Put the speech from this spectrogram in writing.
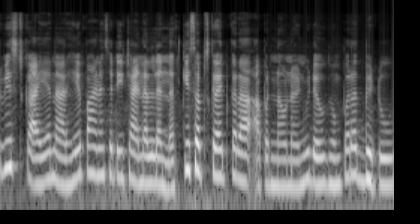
ट्विस्ट काय येणार हे पाहण्यासाठी चॅनलला नक्की सबस्क्राईब करा. आपण नवनवीन व्हिडिओ घेऊन परत भेटू.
